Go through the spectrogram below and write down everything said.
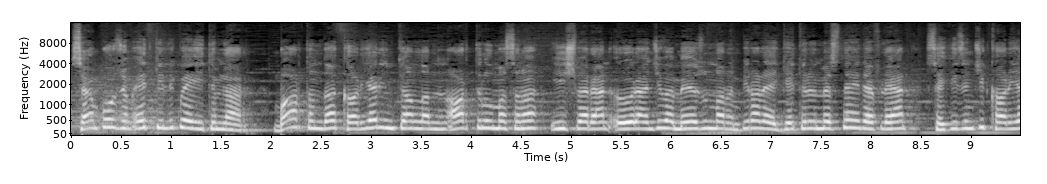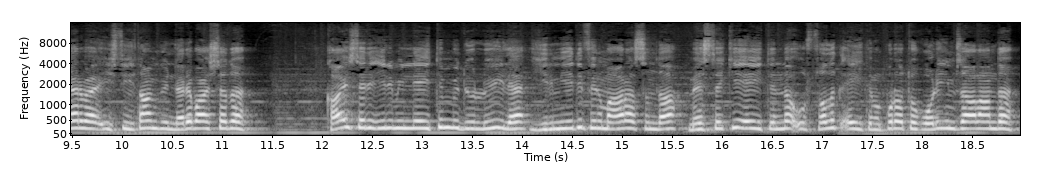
Sempozyum etkinlik ve eğitimler Bartın'da kariyer imkanlarının artırılmasına, işveren, öğrenci ve mezunların bir araya getirilmesine hedefleyen 8. Kariyer ve İstihdam Günleri başladı. Kayseri İl Milli Eğitim Müdürlüğü ile 27 firma arasında mesleki eğitimde ustalık eğitimi protokolü imzalandı.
